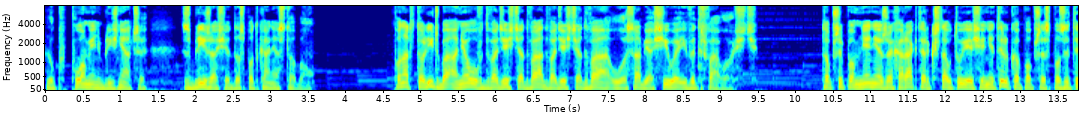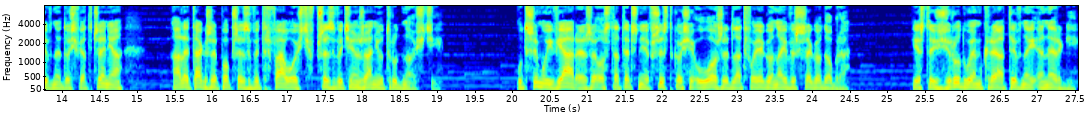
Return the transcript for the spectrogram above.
lub płomień bliźniaczy zbliża się do spotkania z Tobą. Ponadto liczba aniołów 22-22 uosabia siłę i wytrwałość. To przypomnienie, że charakter kształtuje się nie tylko poprzez pozytywne doświadczenia, ale także poprzez wytrwałość w przezwyciężaniu trudności. Utrzymuj wiarę, że ostatecznie wszystko się ułoży dla Twojego najwyższego dobra. Jesteś źródłem kreatywnej energii.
